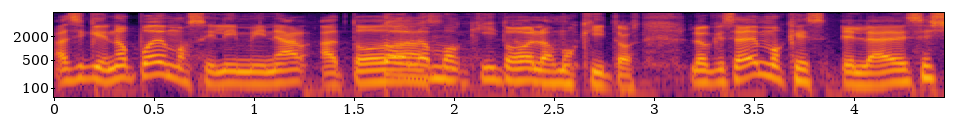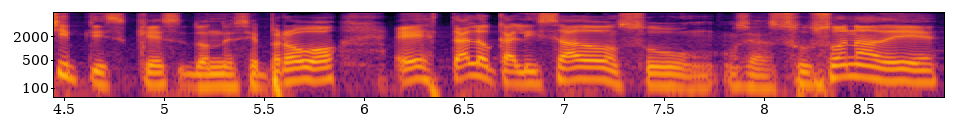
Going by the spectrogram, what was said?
Así que no podemos eliminar a todas- Todos los mosquitos. todos los mosquitos. Lo que sabemos que es el Aedes aegyptis, que es donde se probó, está localizado su, o sea, su zona de,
